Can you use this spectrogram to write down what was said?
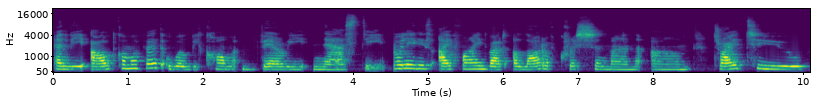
and the outcome of it will become very nasty. Now, ladies, I find that a lot of Christian men um, try to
